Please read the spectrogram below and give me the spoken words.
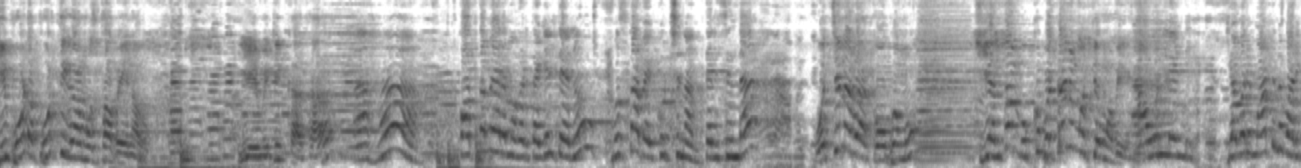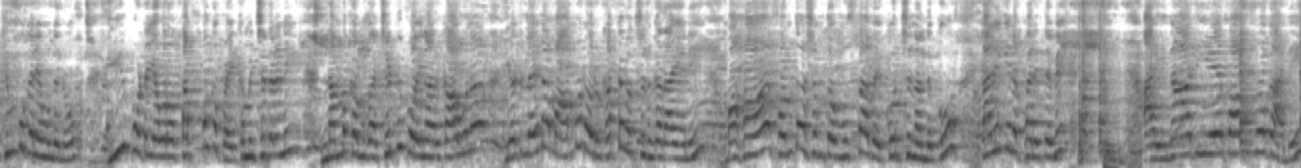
ఈ పూట పూర్తిగా ముస్తాబైనావు. ఏమిటి కథ? కొత్త బేరం ఒకటి తగిలితేను ముస్తాబై కూర్చున్నాను. తెలిసిందా? వచ్చినదా కోపము? ఎంత ముక్కు పట్టని ముత్యం అవి. అవునులేండి. ఎవరి మాటలు వారికి ఇంపుగానే ఉండును. ఈ పూట ఎవరో తప్పక పైకమిచ్చదరని నమ్మకంగా చెప్పిపోయినారు. కావున ఎటులైనా మా అమ్మనోరు కట్టవచ్చును కదా అని మహా సంతోషంతో ముస్తాబై కూర్చున్నందుకు కలిగిన ఫలితమే. అయినా అది ఏ పాపమో గాని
